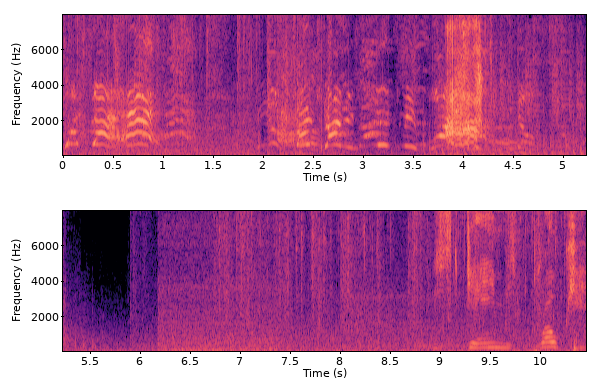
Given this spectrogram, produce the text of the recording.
What the heck? You just turns around and shoots me. What? Kills This game is broken.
